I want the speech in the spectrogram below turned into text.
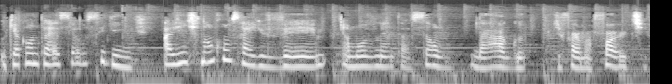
O que acontece é o seguinte: a gente não consegue ver a movimentação da água de forma forte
